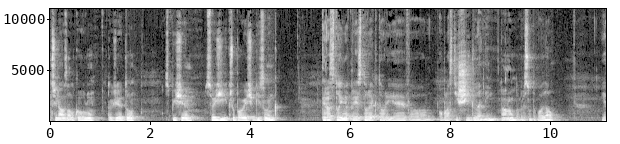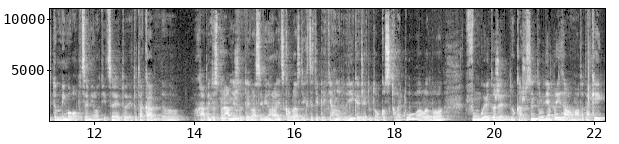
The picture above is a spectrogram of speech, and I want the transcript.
13 alkoholu, takže je to spíše svěží, křupavější kyselinka. Teraz stojíme v priestore, ktorý je v oblasti Šídleny. Áno. Dobre som to povedal? Je to mimo obce Milotice? Je to, je to taká... e, Chápem to správne, že toto je vlastne vinohradnická oblasť, kde chcete pritiahnuť ľudí, keďže je tu toľko sklepu? Alebo funguje to, že dokážu sem tu ľudia prísť? Alebo má to taký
